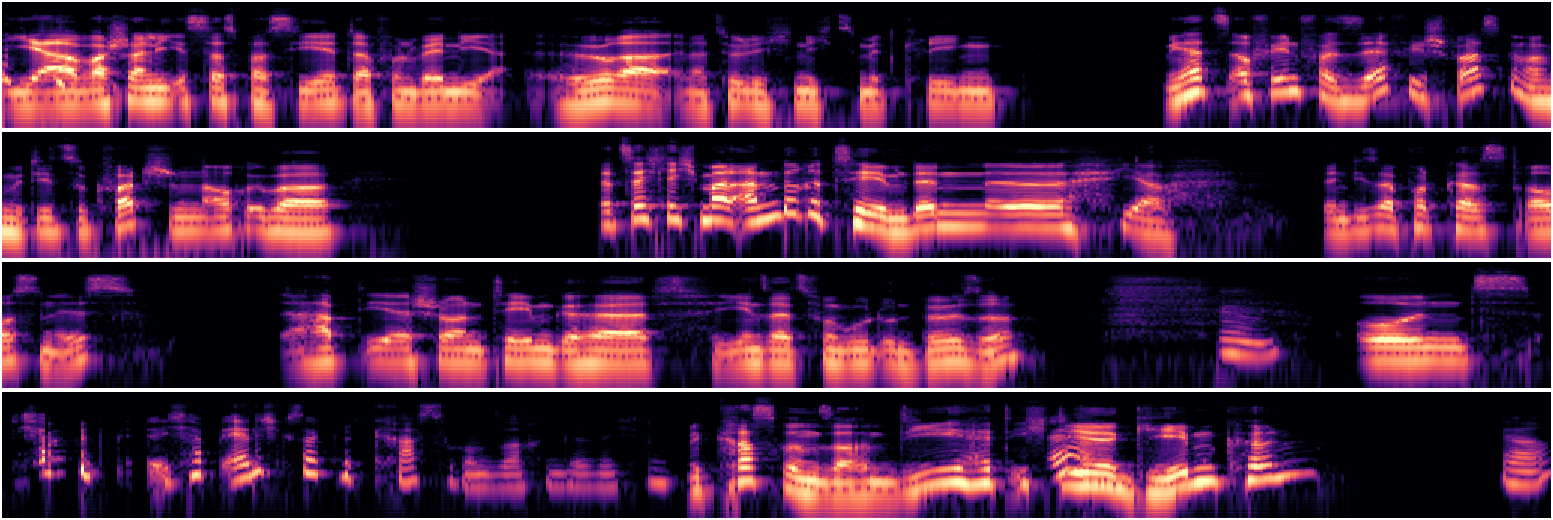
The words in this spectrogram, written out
Ja, wahrscheinlich ist das passiert. Davon werden die Hörer natürlich nichts mitkriegen. Mir hat es auf jeden Fall sehr viel Spaß gemacht, mit dir zu quatschen, auch über tatsächlich mal andere Themen. Denn, äh, ja, wenn dieser Podcast draußen ist, habt ihr schon Themen gehört, jenseits von Gut und Böse. Mhm. Und Ich habe ich habe ehrlich gesagt mit krasseren Sachen gerechnet. mit krasseren Sachen, die hätte ich Ja. dir geben können. Ja.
